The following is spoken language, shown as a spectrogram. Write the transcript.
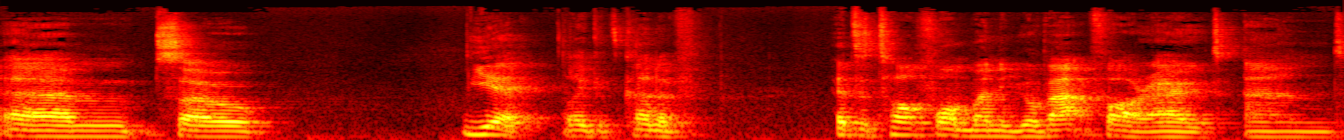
Um, so yeah, like it's kind of it's a tough one when you're that far out and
